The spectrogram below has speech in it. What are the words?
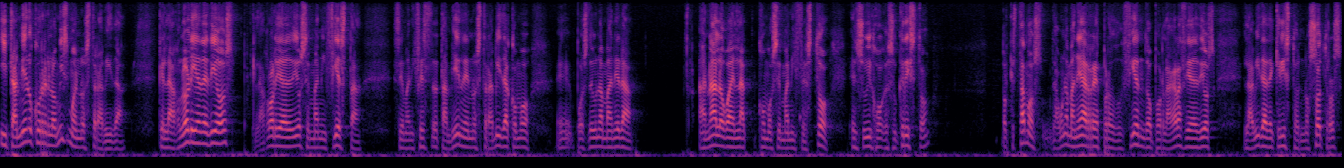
Y también ocurre lo mismo en nuestra vida, que la gloria de Dios, porque la gloria de Dios se manifiesta, se manifiesta también en nuestra vida como, eh, pues de una manera análoga en la como se manifestó en su Hijo Jesucristo, porque estamos de alguna manera reproduciendo por la gracia de Dios la vida de Cristo en nosotros.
